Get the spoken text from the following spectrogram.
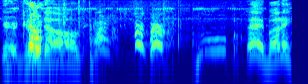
You're a good dog. Hey, buddy.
